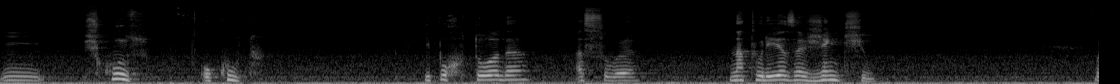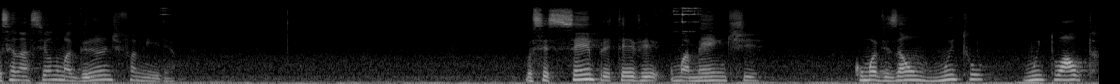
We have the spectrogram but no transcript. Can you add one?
e escuso, oculto, e por toda a sua natureza gentil. Você nasceu numa grande família. Você sempre teve uma mente com uma visão muito, muito alta.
